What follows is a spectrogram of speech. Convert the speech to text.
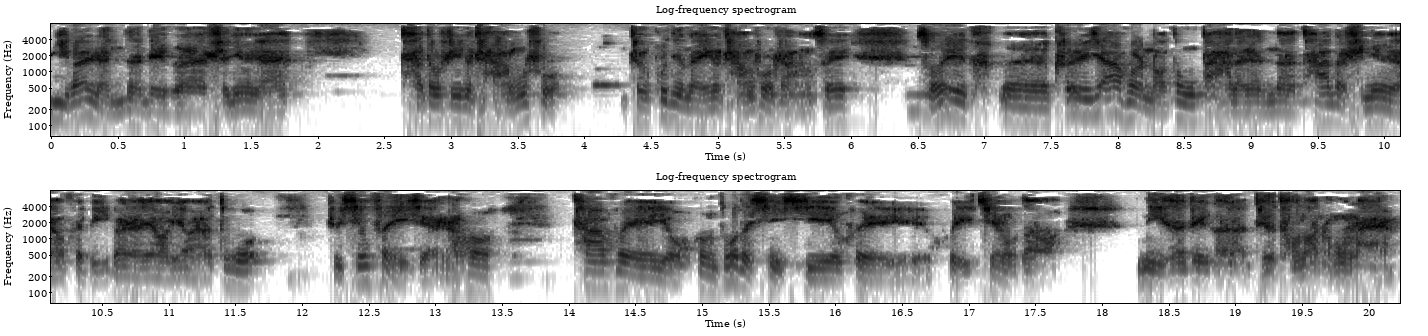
一般人的这个神经元，它都是一个常数，就固定在一个常数上。所以，所谓呃科学家或者脑洞大的人呢，他的神经元会比一般人要要要多，就兴奋一些，然后他会有更多的信息会会进入到你的这个这个头脑中来。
